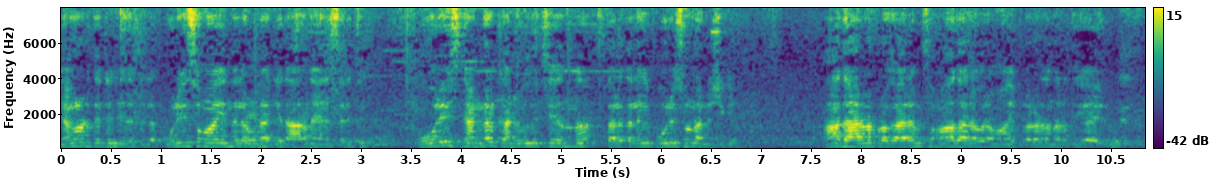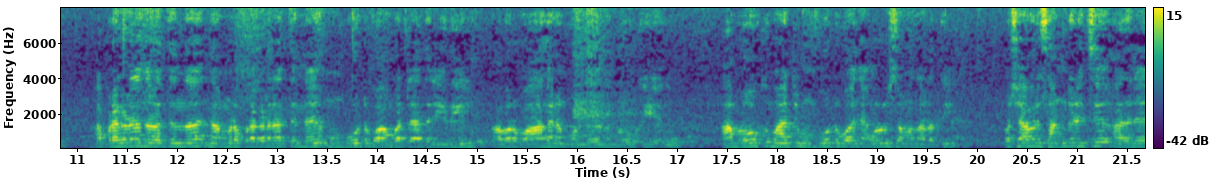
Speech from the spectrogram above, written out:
ഞങ്ങളൊരു തെറ്റും ചെയ്തിട്ടില്ല. പോലീസുമായി ഇന്നലെ ഉണ്ടാക്കിയ ധാരണയനുസരിച്ച് പോലീസ് ഞങ്ങൾക്ക് അനുവദിച്ചെന്ന സ്ഥലത്ത് അല്ലെങ്കിൽ പോലീസിനോട് അന്വേഷിക്കാം. ആ ധാരണ പ്രകാരം സമാധാനപരമായി പ്രകടനം നടത്തുകയായിരുന്നു ആ പ്രകടനം നടത്തുന്ന നമ്മുടെ പ്രകടനത്തിന് മുമ്പോട്ട് പോകാൻ പറ്റാത്ത രീതിയിൽ അവർ വാഹനം കൊണ്ടുവന്ന് ബ്ലോക്ക് ചെയ്തു. ആ ബ്ലോക്ക് മാറ്റി മുമ്പോട്ട് പോകാൻ ഞങ്ങളൊരു ശ്രമം നടത്തി. പക്ഷെ അവർ സംഘടിച്ച് അതിനെ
